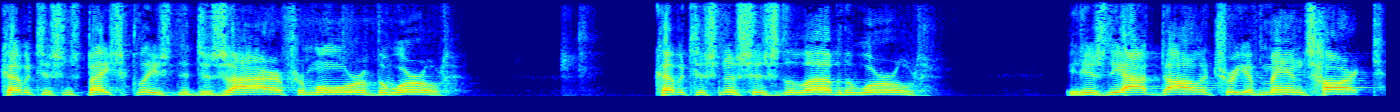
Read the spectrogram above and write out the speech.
Covetousness basically is the desire for more of the world. Covetousness is the love of the world. It is the idolatry of man's heart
